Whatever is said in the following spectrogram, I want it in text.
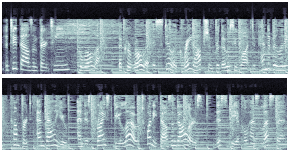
The 2013 Corolla. The Corolla is still a great option for those who want dependability, comfort, and value, and is priced below $20,000. This vehicle has less than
